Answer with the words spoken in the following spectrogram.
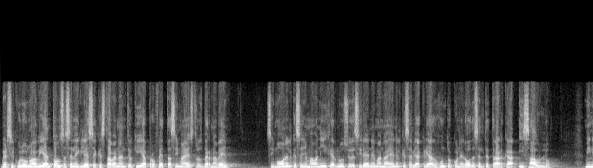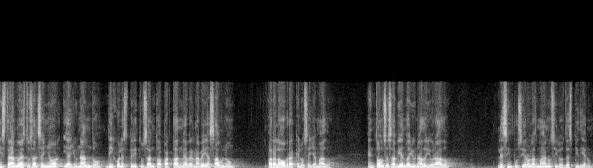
versículo 1, había entonces en la iglesia que estaba en Antioquía profetas y maestros, Bernabé, Simón el que se llamaba Níger, Lucio de Sirene, Manaén el que se había criado junto con Herodes el tetrarca y Saulo. Ministrando estos al Señor y ayunando, dijo el Espíritu Santo, apartadme a Bernabé y a Saulo para la obra que los he llamado. Entonces, habiendo ayunado y orado, les impusieron las manos y los despidieron.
